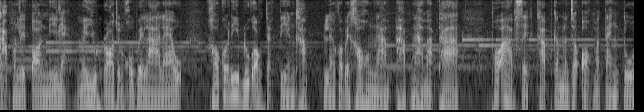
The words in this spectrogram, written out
กลับมาเลยตอนนี้แหละ ไม่อยู่รอจนครบเวลาแล้ว เขาก็รีบลุกออกจากเตียงครับ แล้วก็ไปเข้าห้องน้ำอาบน้ำอาบท่าพออาบเสร็จครับกำลังจะออกมาแต่งตัว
